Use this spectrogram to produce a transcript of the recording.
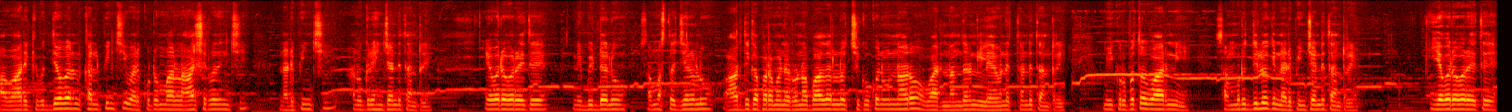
ఆ వారికి ఉద్యోగాలను కల్పించి వారి కుటుంబాలను ఆశీర్వదించి నడిపించి అనుగ్రహించండి తండ్రి. ఎవరెవరైతే నీ బిడ్డలు సమస్త జనులు ఆర్థికపరమైన రుణ బాధల్లో చిక్కుకొని ఉన్నారో వారిని అందరినీ లేవనెత్తండి తండ్రి. మీ కృపతో వారిని సమృద్ధిలోకి నడిపించండి తండ్రి. ఎవరెవరైతే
